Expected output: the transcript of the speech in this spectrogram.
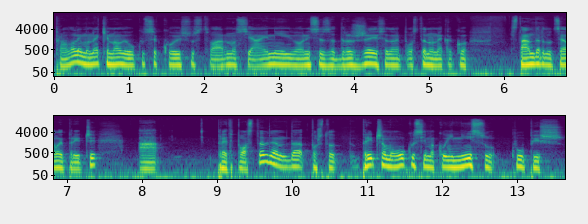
provalimo neke nove ukuse koji su stvarno sjajni i oni se zadrže i sad one postanu nekako standard u celoj priči, a pretpostavljam da, pošto pričamo o ukusima koji nisu kupiš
